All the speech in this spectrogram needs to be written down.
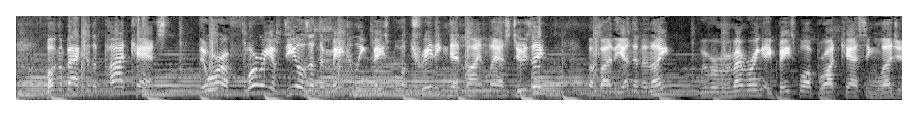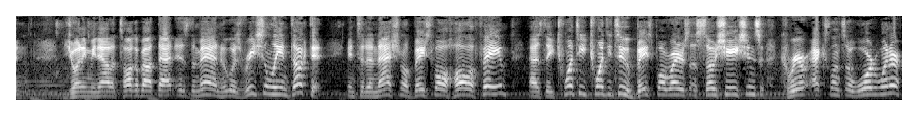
Welcome back to the podcast. There were a flurry of deals at the Major League Baseball trading deadline last Tuesday, but by the end of the night, we were remembering a baseball broadcasting legend. Joining me now to talk about that is the man who was recently inducted into the National Baseball Hall of Fame as the 2022 Baseball Writers Association's Career Excellence Award winner,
